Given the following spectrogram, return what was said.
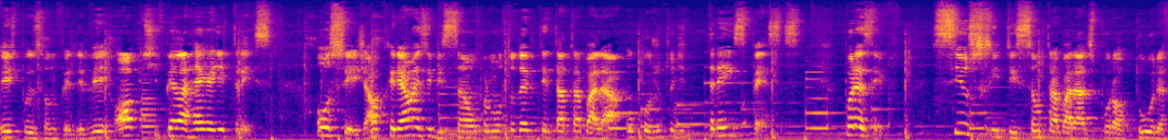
exposição no PDV, opte pela regra de 3. Ou seja, ao criar uma exibição, o promotor deve tentar trabalhar o conjunto de três peças. Por exemplo, se os itens são trabalhados por altura,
